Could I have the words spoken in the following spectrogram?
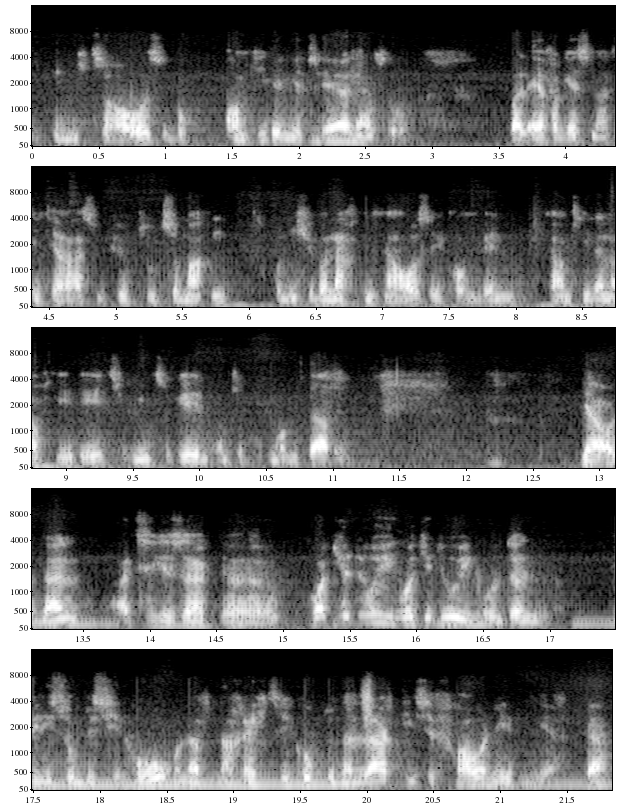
ich bin nicht zu Hause. Wo kommt die denn jetzt her? Ne? So. Weil er vergessen hat, die Terrassentür zuzumachen und ich über Nacht nicht nach Hause gekommen bin, kam sie dann auf die Idee, zu ihm zu gehen und zu gucken, ob ich da bin. Ja, und dann hat sie gesagt, äh, what you doing, what you doing? Und dann bin ich so ein bisschen hoch und habe nach rechts geguckt und dann lag diese Frau neben mir, ja,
